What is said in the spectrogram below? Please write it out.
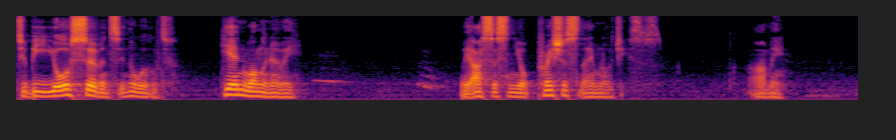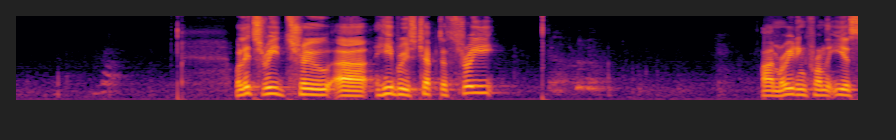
to be your servants in the world, here in Wanganui. We ask this in your precious name, Lord Jesus. Amen. Well, let's read through uh, Hebrews chapter 3. I'm reading from the ESV.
